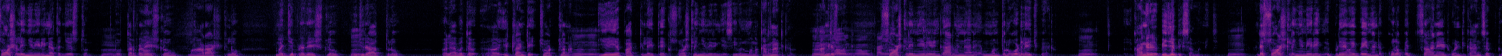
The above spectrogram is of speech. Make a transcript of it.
సోషల్ ఇంజనీరింగ్ అతను చేస్తుంది. ఇప్పుడు ఉత్తరప్రదేశ్లో మహారాష్ట్రలో మధ్యప్రదేశ్లో గుజరాత్లో లేకపోతే ఇట్లాంటి చోట్లన ఏ ఏ పార్టీలు అయితే సోషల్ ఇంజనీరింగ్ చేసి ఈవెన్ మన కర్ణాటకలో కాంగ్రెస్ సోషల్ ఇంజనీరింగ్ కారణంగానే మంత్రులు కూడా లేచిపోయారు. కాంగ్రెస్ బీజేపీకి సంబంధించి. అంటే సోషల్ ఇంజనీరింగ్ ఇప్పుడు ఏమైపోయిందంటే కులపెచ్చ అనేటువంటి కాన్సెప్ట్.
